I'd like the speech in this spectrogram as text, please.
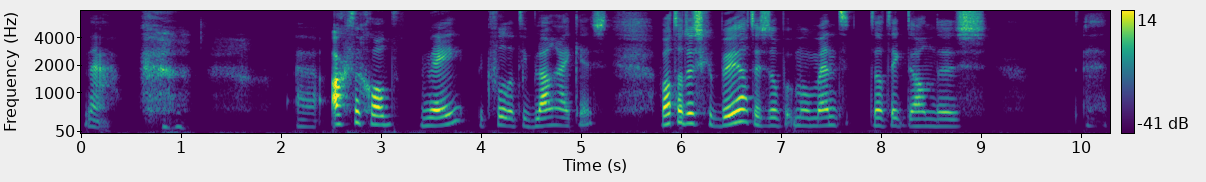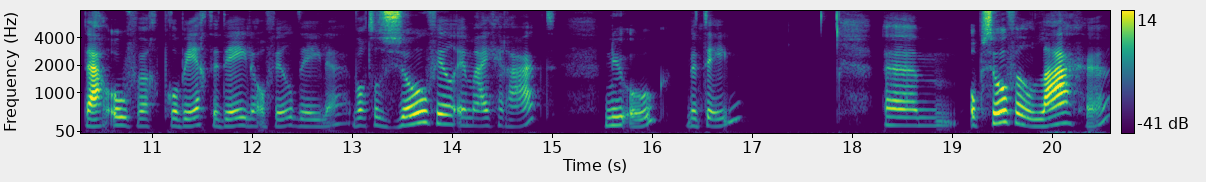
nou, uh, achtergrond mee. Ik voel dat die belangrijk is. Wat er dus gebeurt is op het moment dat ik dan dus daarover probeer te delen of wil delen, wordt er zoveel in mij geraakt. Nu ook, meteen. Um, op zoveel lagen.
